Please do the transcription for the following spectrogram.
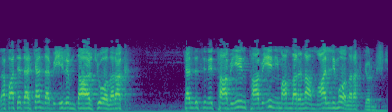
Vefat ederken de bir ilim dağarcı olarak kendisini tabi'in, tabi'in imamlarına muallimi olarak görmüştü.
